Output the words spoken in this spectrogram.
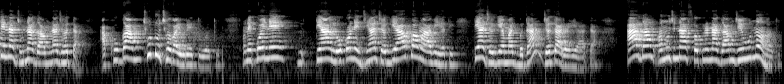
તેના જૂના ગામના જ હતા. આખું ગામ છૂટું છવાયું રહેતું હતું અને કોઈને ત્યાં લોકોને જ્યાં જગ્યા આપવામાં આવી હતી, ત્યાં જગ્યામાં જ બધા જતા રહ્યા હતા. આ ગામ અનુજના સ્વપ્નના ગામ જેવું ન હતું,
